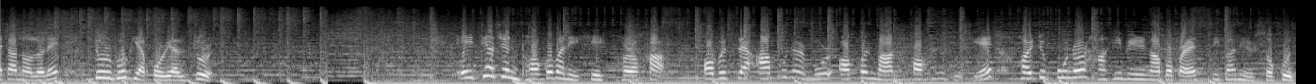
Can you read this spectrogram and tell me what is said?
এটা নললে দুৰ্ভগীয়া পৰিয়ালটোৰ। এতিয়া যেন ভগৱানেই শেষ ভৰসা। অৱশ্যে আপোনাৰ মোৰ অকণমান সহানুভূতিয়ে হয়তো পুনৰ হাঁহি বিৰিঙাব পাৰে শিৱানীৰ চকুত।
